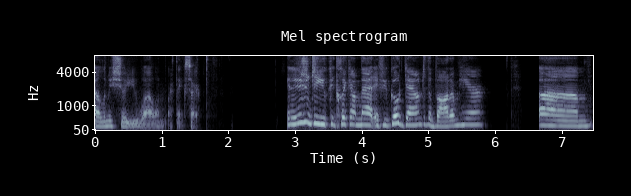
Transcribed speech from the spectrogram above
oh, let me show you uh, one more thing. Sorry. In addition to, you can click on that. If you go down to the bottom here, um,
